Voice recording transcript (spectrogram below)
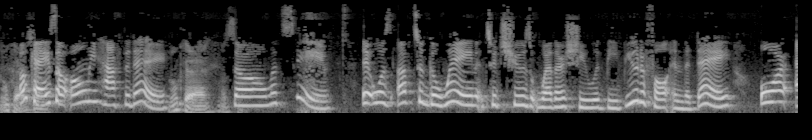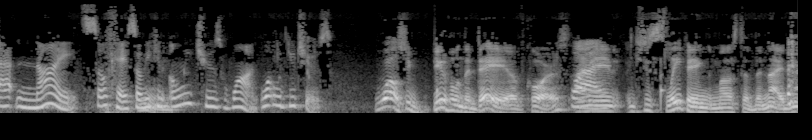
Okay. Okay, so only half the day. Okay. So let's see. It was up to Gawain to choose whether she would be beautiful in the day or at night. Okay, so he can hmm. only choose one. What would you choose? Well, she's beautiful in the day, of course. Why? I mean, she's sleeping most of the night. You,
